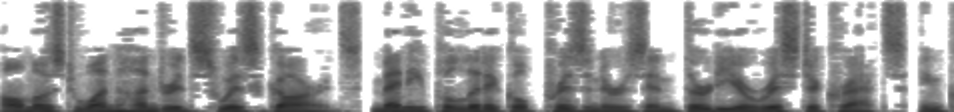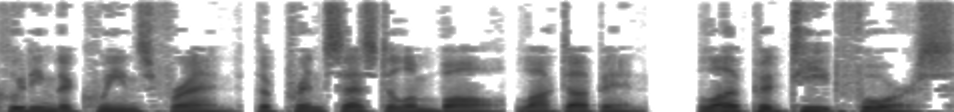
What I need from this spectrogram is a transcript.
almost 100 Swiss guards, many political prisoners and 30 aristocrats, including the Queen's friend, the Princesse de Lamballe, locked up in La Petite Force.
